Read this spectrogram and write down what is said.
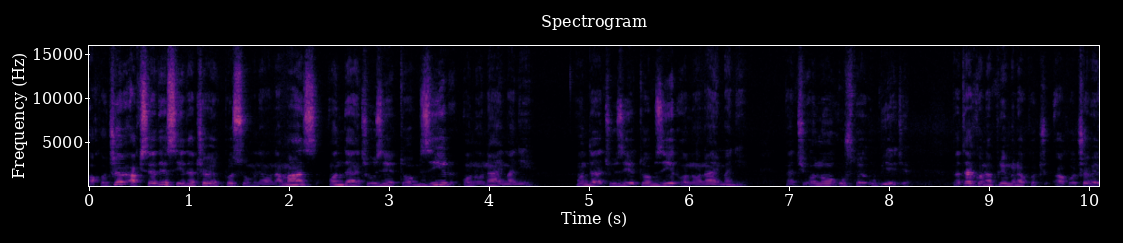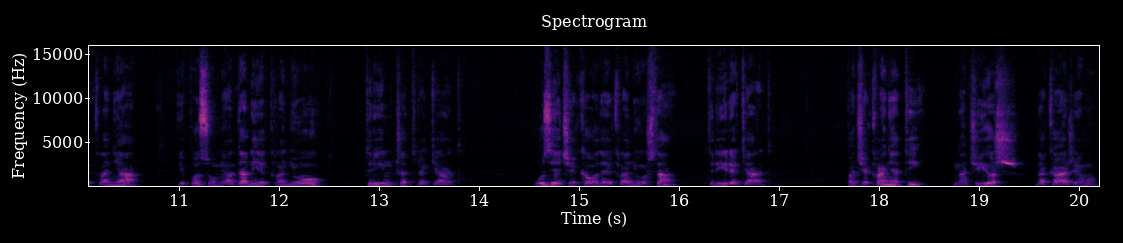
Ako, čovjek, ako se desi da čovjek posumne u namaz, onda će uzeti obzir ono najmanje. Onda će uzeti obzir ono najmanje. Znači, ono u što je ubijeđen. Pa tako, na primjer, ako, ako čovjek klanja, i posumnja da li je klanio tri ili četiri rekata. Uzet će kao da je klanio šta? tri rekiata. Pa će klanjati, znači još da kažemo,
